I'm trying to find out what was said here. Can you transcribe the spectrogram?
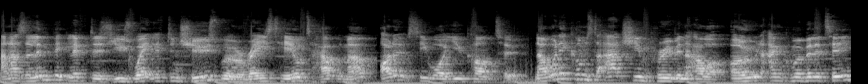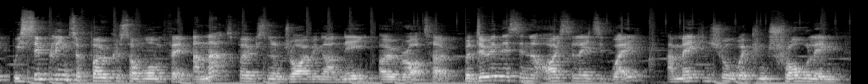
And as Olympic lifters use weightlifting shoes with a raised heel to help them out, I don't see why you can't too. Now when it comes to actually improving our own ankle mobility, we simply need to focus on one thing, and that's focusing on driving our knee over our toe. But doing this in an isolated way and making sure we're controlling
